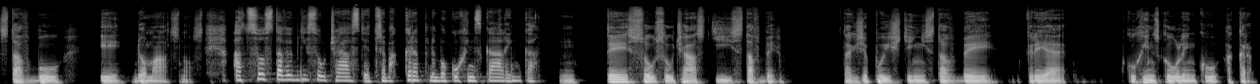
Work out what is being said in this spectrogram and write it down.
stavbu i domácnost. A co stavební součásti, třeba krp nebo kuchyňská linka? Hm, ty jsou součástí stavby. Takže pojištění stavby kryje kuchyňskou linku a krb.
